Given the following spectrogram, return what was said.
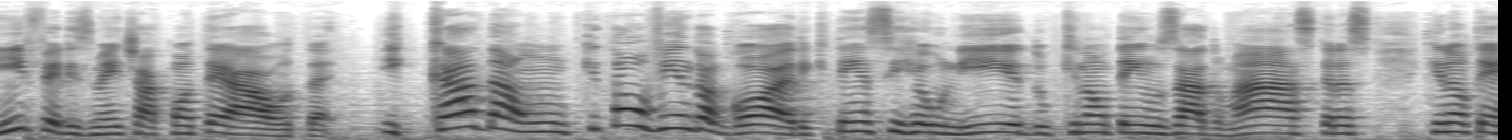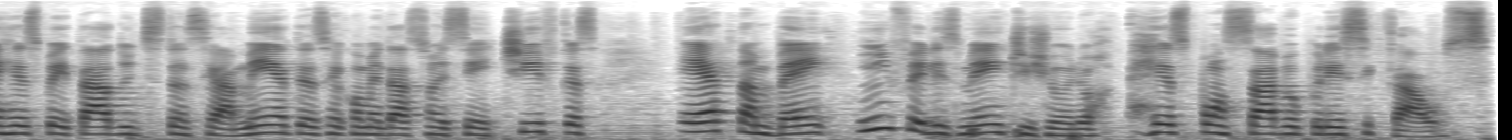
Infelizmente a conta é alta e cada um que está ouvindo agora e que tenha se reunido, que não tenha usado máscaras, que não tenha respeitado o distanciamento e as recomendações científicas, é também, infelizmente, Júnior, responsável por esse caos.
